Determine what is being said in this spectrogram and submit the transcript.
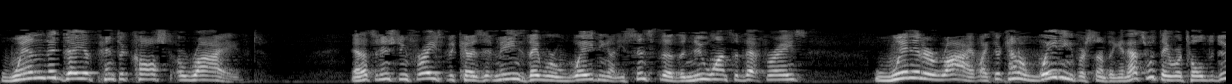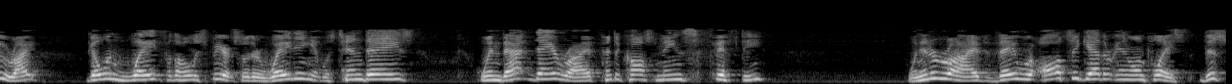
when the day of Pentecost arrived. Now that's an interesting phrase because it means they were waiting on. You sense the, the nuance of that phrase? When it arrived, like they're kind of waiting for something, and that's what they were told to do, right? Go and wait for the Holy Spirit. So they're waiting. It was 10 days. When that day arrived, Pentecost means 50. When it arrived, they were all together in one place. This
